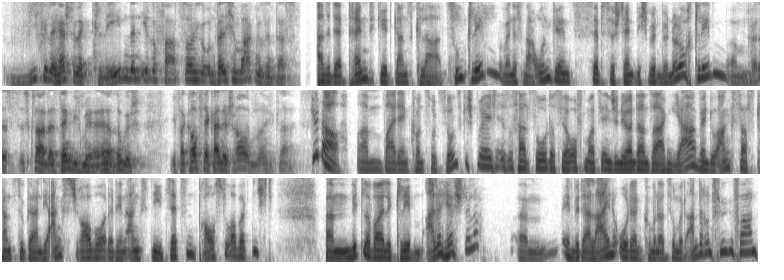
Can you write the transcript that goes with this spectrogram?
Wie viele Hersteller kleben denn ihre Fahrzeuge und welche Marken sind das? Also der Trend geht ganz klar zum Kleben. Wenn es nach unten geht, selbstverständlich würden wir nur noch kleben. Ähm, ja, das ist klar, das denke ich mir, ja, logisch. Ihr verkauft ja keine Schrauben, ne? klar. Genau. Ähm, bei den Konstruktionsgesprächen ist es halt so, dass wir oftmals den Ingenieuren dann sagen, ja, wenn du Angst hast, kannst du gern die Angstschraube oder den Angstniet setzen, brauchst du aber nicht. Ähm, mittlerweile kleben alle Hersteller ähm, entweder alleine oder in Kombination mit anderen Fügefahren,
